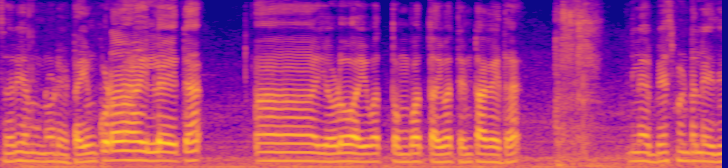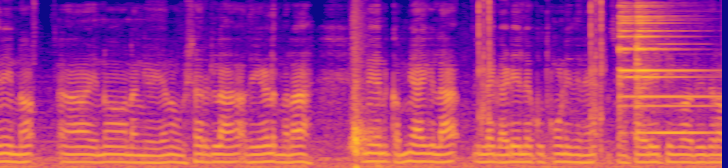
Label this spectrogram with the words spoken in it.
ಸರಿ ಹಂಗೆ ನೋಡಿ ಟೈಮ್ ಕೂಡ ಇಲ್ಲೇ ಐತೆ. ಏಳು ಐವತ್ತೊಂಬತ್ತು ಐವತ್ತೆಂಟು ಆಗೈತೆ. ಇಲ್ಲೇ ಬೇಸ್ಮೆಂಟಲ್ಲೇ ಇದ್ದೀನಿ ಇನ್ನು. ಇನ್ನೂ ನನಗೆ ಏನೂ ಹುಷಾರಿಲ್ಲ, ಅದು ಹೇಳಿದ್ನಲ್ಲ, ಇನ್ನೂ ಏನು ಕಮ್ಮಿ ಆಗಿಲ್ಲ. ಇಲ್ಲೇ ಗಾಡಿಯಲ್ಲೇ ಕೂತ್ಕೊಂಡಿದ್ದೀನಿ. ಸ್ವಲ್ಪ ಎಡಿಟಿಂಗ್ ಅದು ಇದೆಲ್ಲ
